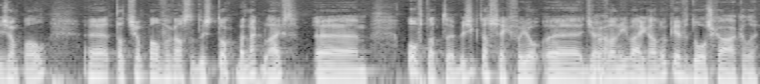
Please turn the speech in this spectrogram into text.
Jean-Paul. Dat Jean-Paul van Gasten dus toch bij NAC blijft. Ehm, of dat uh, Besiktas zegt van joh, eh, Giovanni, wij gaan ook even doorschakelen.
